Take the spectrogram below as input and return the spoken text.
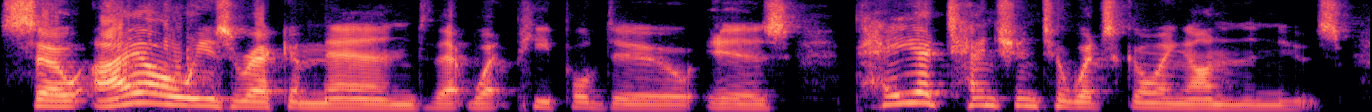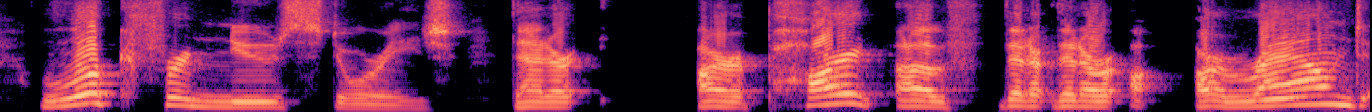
So I always recommend that what people do is pay attention to what's going on in the news look for news stories that are are part of that are that are, around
